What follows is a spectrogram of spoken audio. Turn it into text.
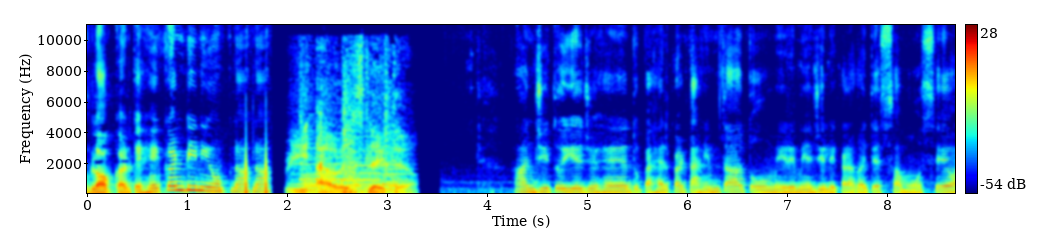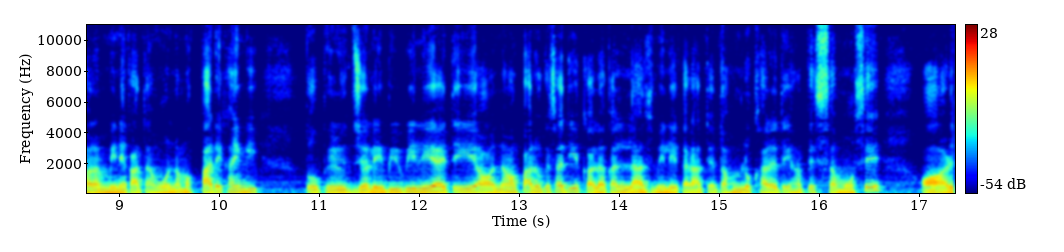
ब्लॉग करते हैं. कंटिन्यू अपना अपना. हाँ जी तो ये जो है दोपहर का टाइम था तो मेरे मियाँ जी लेकर आ गए थे समोसे और अम्मी ने कहा था वो नमक पारे खाएँगी. तो फिर जलेबी भी ले आए थे ये और नमक पारों के साथ ये कलाकन लाजमी लेकर आते हैं. तो हम लोग खा रहे थे यहाँ पे समोसे और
